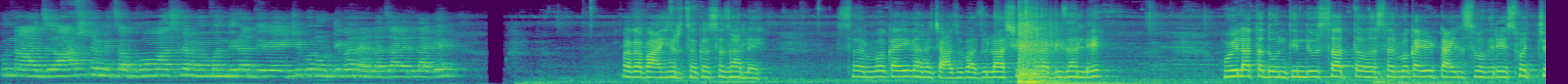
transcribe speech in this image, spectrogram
पुन्हा आज अष्टमीचा होम असल्यामुळे मंदिरात देवयाची पण ओटी भरायला जायला लागेल. बघा बाहेरचं कसं झालंय. सर्व काही घराच्या आजूबाजूला अशी खराबी झाले. होईल आता दोन तीन दिवसात सर्व काही टाईल्स वगैरे स्वच्छ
